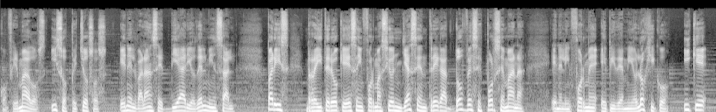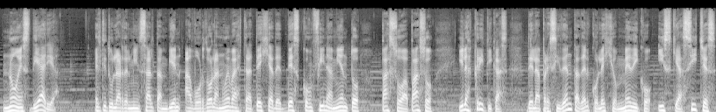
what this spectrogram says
confirmados y sospechosos, en el balance diario del MinSal, París reiteró que esa información ya se entrega dos veces por semana en el informe epidemiológico y que no es diaria. El titular del MinSal también abordó la nueva estrategia de desconfinamiento paso a paso y las críticas de la presidenta del Colegio Médico Isquia Siches,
